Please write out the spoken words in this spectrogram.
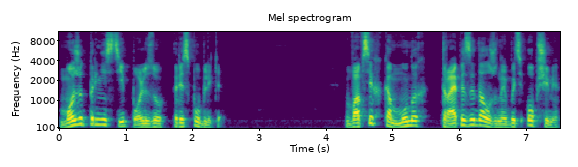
может принести пользу республике. Во всех коммунах трапезы должны быть общими,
